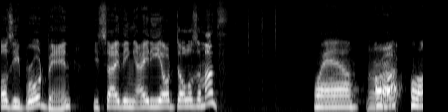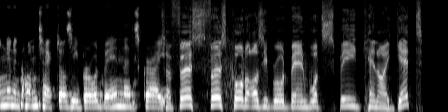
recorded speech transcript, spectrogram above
Aussie broadband, you're saving eighty odd dollars a month. Wow. All All right. Well, I'm going to contact Aussie Broadband. That's great. So first first call to Aussie broadband. What speed can I get?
